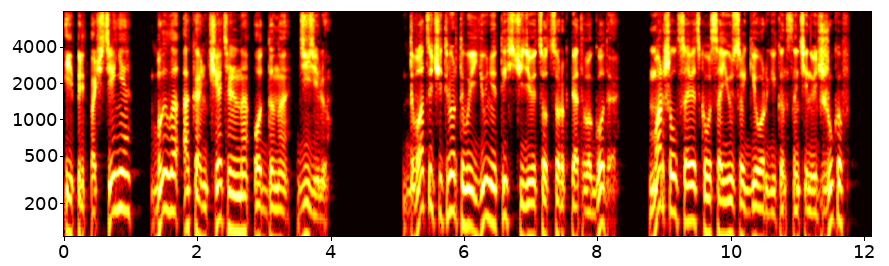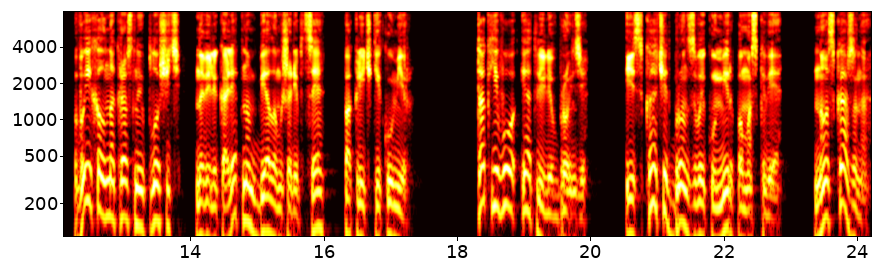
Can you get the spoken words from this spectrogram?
и предпочтение было окончательно отдано дизелю. 24 июня 1945 года маршал Советского Союза Георгий Константинович Жуков выехал на Красную площадь на великолепном белом жеребце по кличке Кумир. Так его и отлили в бронзе. И скачет бронзовый кумир по Москве. Но сказано,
